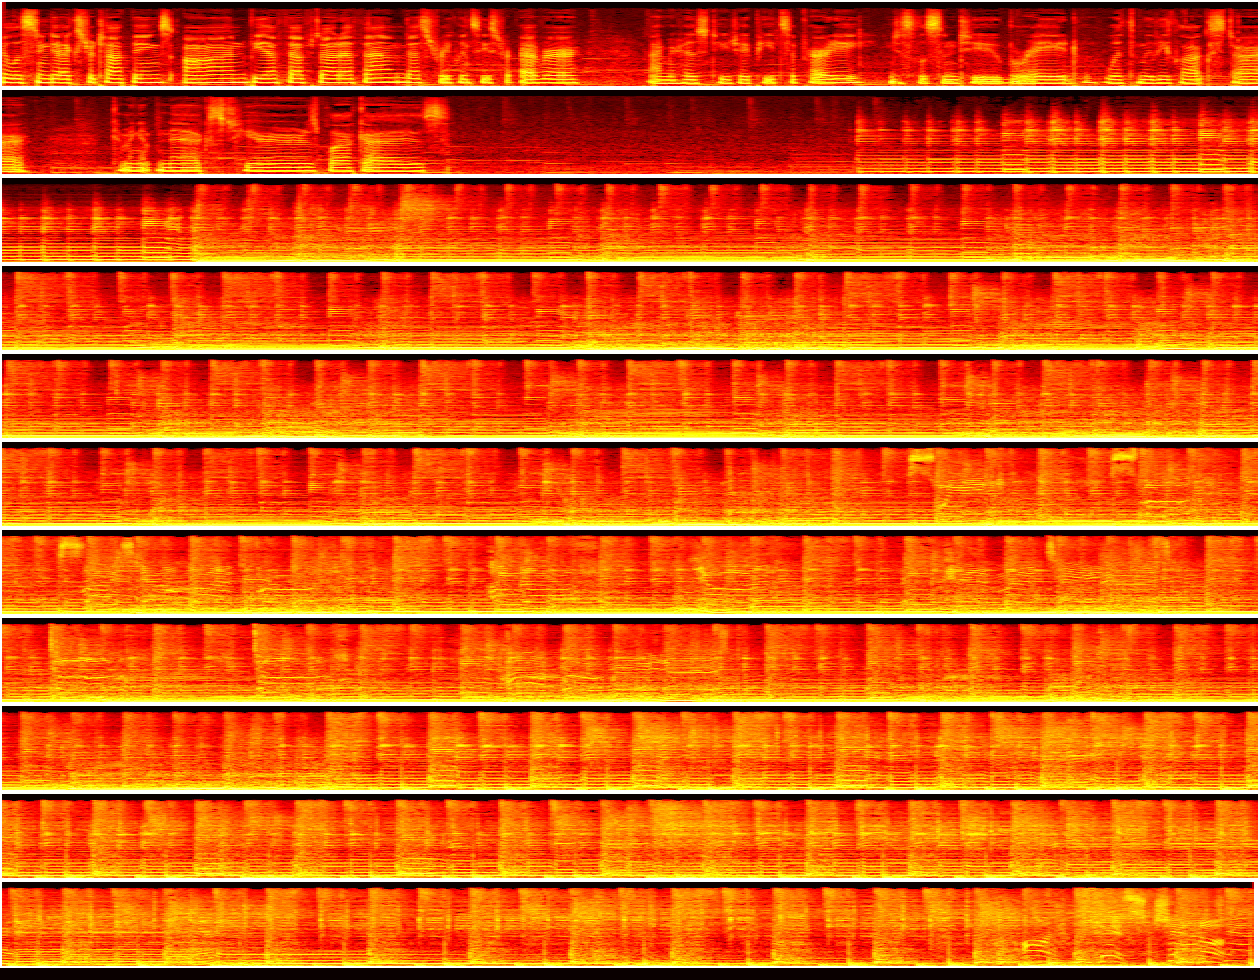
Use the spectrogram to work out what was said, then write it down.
You're listening to Extra Toppings on BFF.FM, Best Frequencies Forever. I'm your host, DJ Pizza Party. You just listen to Braid with Movie Clock Star. Coming up next, here's Black Eyes. Channel.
